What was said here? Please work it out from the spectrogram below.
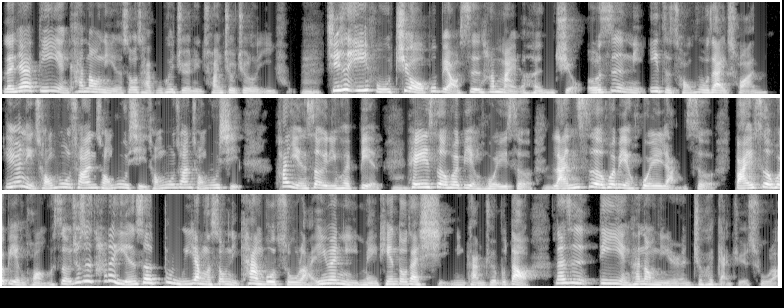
人家第一眼看到你的时候，才不会觉得你穿旧旧的衣服。嗯，其实衣服旧不表示他买了很久，而是你一直重复在穿，因为你重复穿、重复洗、重复穿、重复洗，它颜色一定会变，黑色会变灰色，蓝色会变灰蓝色，白色会变黄色，就是它的颜色不一样的时候，你看不出来，因为你每天都在洗，你感觉不到。但是第一眼看到你的人就会感觉出来。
